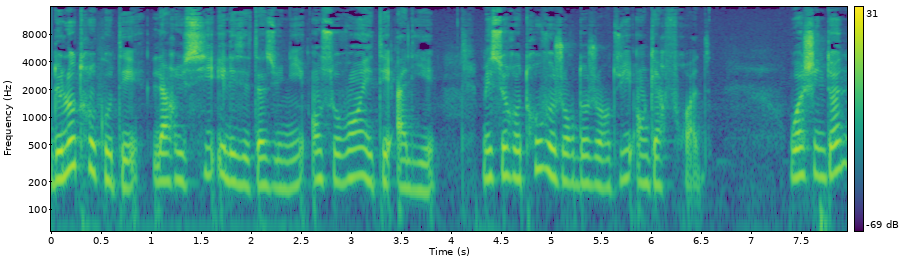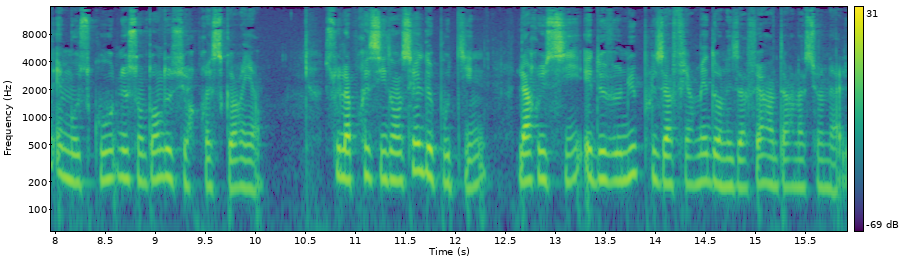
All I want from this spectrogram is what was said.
De l'autre côté, la Russie et les États-Unis ont souvent été alliés, mais se retrouvent au jour d'aujourd'hui en guerre froide. Washington et Moscou ne s'entendent sur presque rien. Sous la présidentielle de Poutine, la Russie est devenue plus affirmée dans les affaires internationales.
